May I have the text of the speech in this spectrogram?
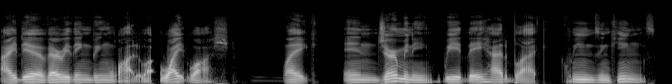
idea of everything being whitewashed, like in Germany, we they had black queens and kings,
